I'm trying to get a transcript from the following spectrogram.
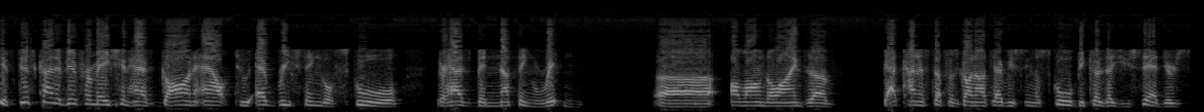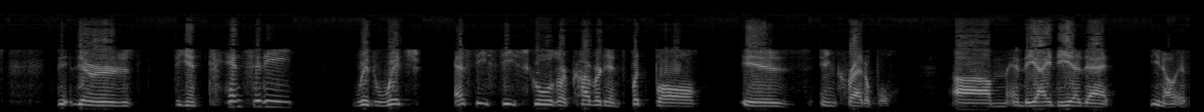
if this kind of information has gone out to every single school, there has been nothing written uh, along the lines of that kind of stuff has gone out to every single school because, as you said, there's there's the intensity with which SEC schools are covered in football is incredible, um, and the idea that you know if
